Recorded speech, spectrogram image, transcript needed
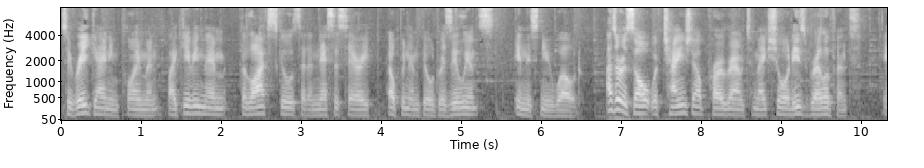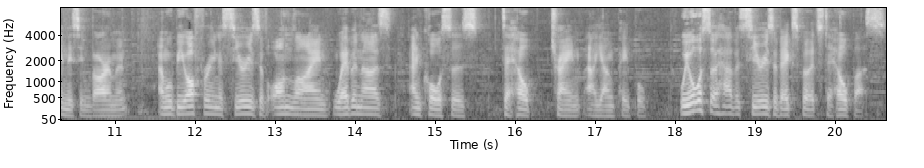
to regain employment by giving them the life skills that are necessary, helping them build resilience in this new world. As a result, we've changed our program to make sure it is relevant in this environment and we'll be offering a series of online webinars and courses to help train our young people. We also have a series of experts to help us.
